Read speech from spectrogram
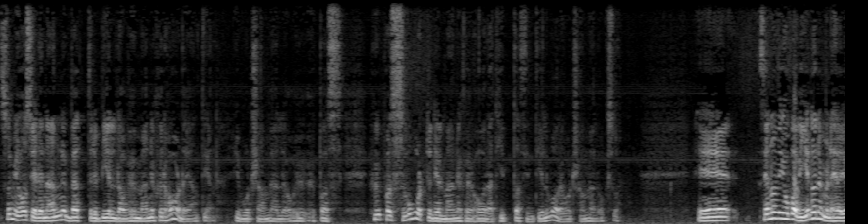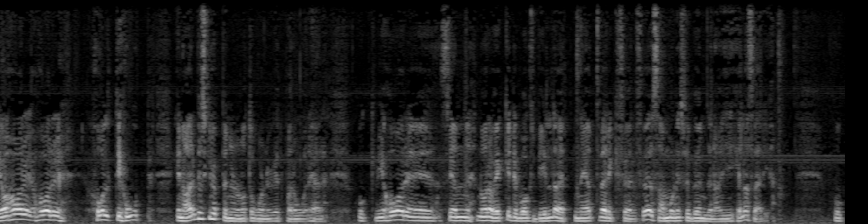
som jag ser det en ännu bättre bild av hur människor har det egentligen i vårt samhälle och hur, hur, pass, hur pass svårt en del människor har att hitta sin tillvaro i vårt samhälle också. Eh, sen har vi jobbat vidare med det här. Jag har, har hållit ihop en arbetsgrupp under något år nu, ett par år här. Och vi har eh, sedan några veckor tillbaks bildat ett nätverk för, för samordningsförbunden i hela Sverige. Och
